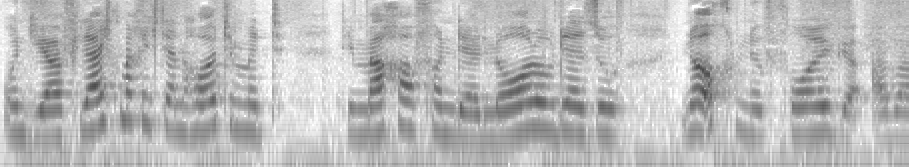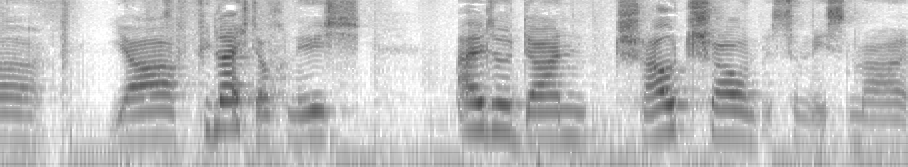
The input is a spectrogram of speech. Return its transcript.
Und ja, vielleicht mache ich dann heute mit dem Macher von der Lore oder so noch eine Folge, aber ja, vielleicht auch nicht. Also dann, ciao, ciao und bis zum nächsten Mal.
